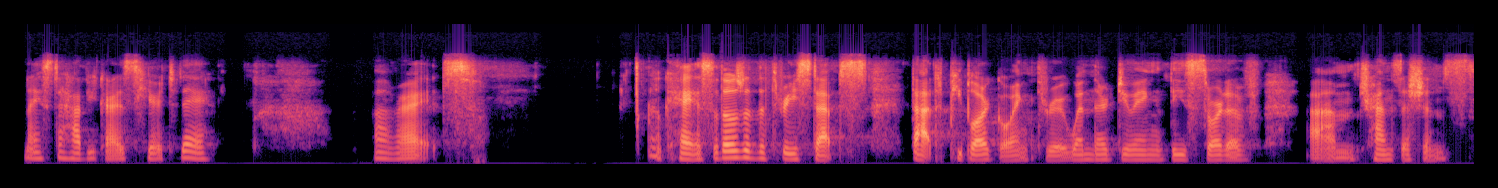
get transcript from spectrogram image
Nice to have you guys here today. All right. Okay, so those are the three steps that people are going through when they're doing these sort of um, transitions.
